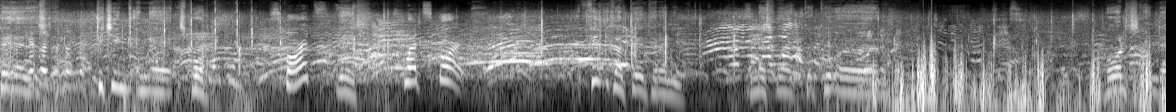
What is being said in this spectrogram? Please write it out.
uh, teaching in uh, sport. Sports? Yes. What sport? Physical tra- training. And that's what co- co- uh, balls and uh,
